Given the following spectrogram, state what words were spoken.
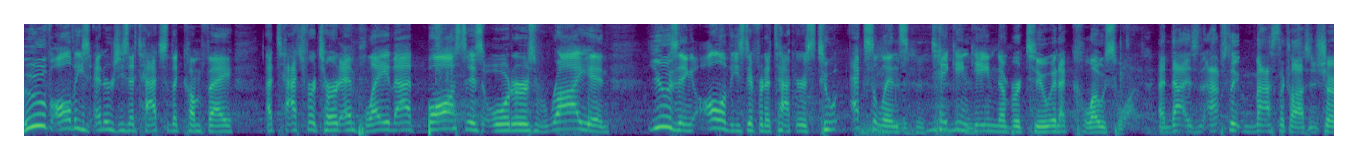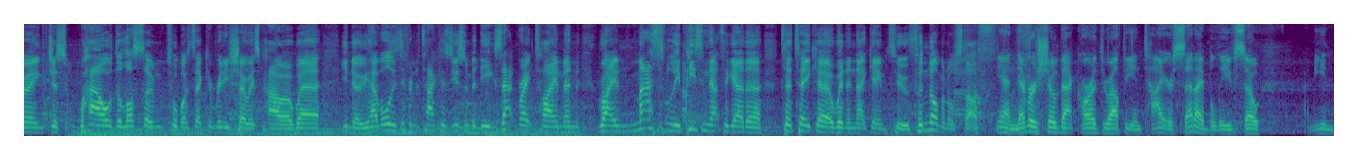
move all these energies attached to the Comfey, attach for turn, and play that boss's orders. Ryan using all of these different attackers to excellence, taking game number two in a close one. And that is an absolute masterclass in showing just how the Lost Zone toolbox deck can really show its power, where, you know, you have all these different attackers use them at the exact right time, and Ryan massively piecing that together to take a win in that game too. Phenomenal stuff. Yeah, never showed that card throughout the entire set, I believe. So, I mean,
